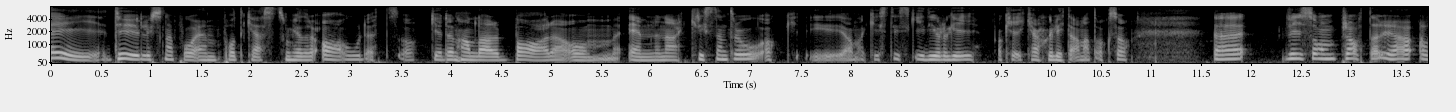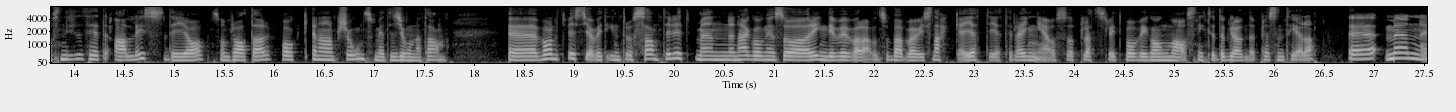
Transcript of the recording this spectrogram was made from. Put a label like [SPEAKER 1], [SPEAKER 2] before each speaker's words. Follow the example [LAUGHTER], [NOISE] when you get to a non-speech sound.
[SPEAKER 1] Hej! Du lyssnar på en podcast som heter A-ordet och den handlar bara om ämnena kristen tro och anarkistisk ideologi. Okej, kanske lite annat också. Eh, vi som pratar i det här avsnittet heter Alice, det är jag som pratar, och en annan person som heter Jonathan. Eh, vanligtvis gör vi ett intro samtidigt, men den här gången så ringde vi varandra så bara började vi snacka jättelänge och så plötsligt var vi igång med avsnittet och glömde presentera. Eh, men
